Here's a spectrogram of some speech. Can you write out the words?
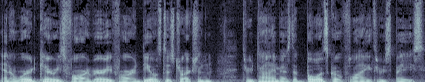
And a word carries far, very far, deals destruction through time as the bullets go flying through space.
